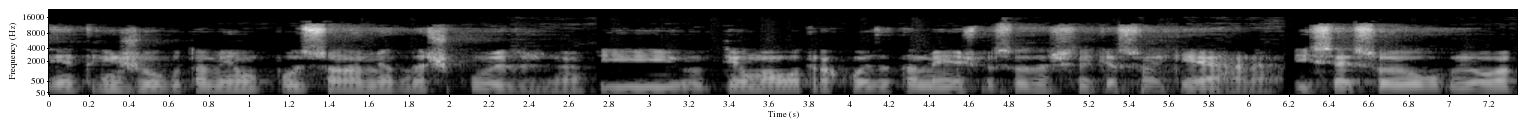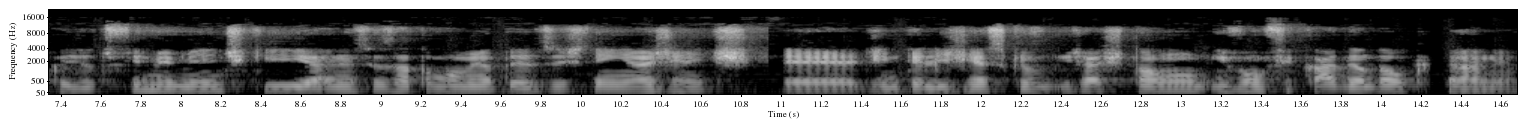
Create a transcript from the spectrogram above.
entra em jogo também o posicionamento das coisas, né? E tem uma outra coisa também, as pessoas acham que é só guerra, né? Isso é só eu, eu acredito firmemente que eh, exato momento existem agentes eh, de inteligência que já estão e vão ficar dentro da Ucrânia,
